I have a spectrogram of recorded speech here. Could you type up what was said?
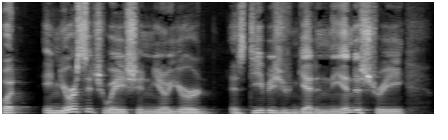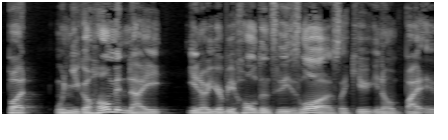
But in your situation, you know, you're as deep as you can get in the industry, but when you go home at night, you know, you're beholden to these laws. Like you, you know, by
